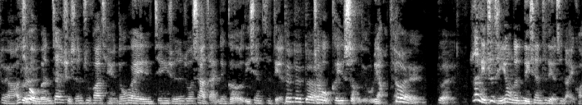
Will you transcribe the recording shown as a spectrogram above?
对啊，而且我们在学生出发前也都会建议学生说下载那个离线字典，对对对，就可以省流量。对对，那你自己用的离线字典是哪一款？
